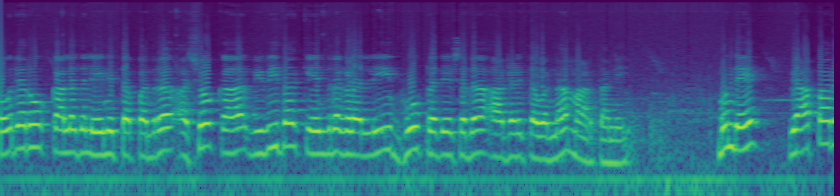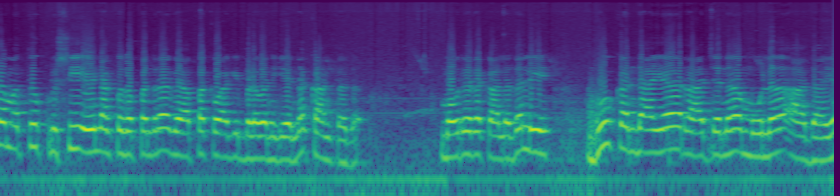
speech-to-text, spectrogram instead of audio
ಮೌರ್ಯರು ಕಾಲದಲ್ಲಿ ಏನಿತ್ತಪ್ಪ ಅಂದ್ರೆ ಅಶೋಕ ವಿವಿಧ ಕೇಂದ್ರಗಳಲ್ಲಿ ಭೂ ಪ್ರದೇಶದ ಆಡಳಿತವನ್ನ ಮಾಡ್ತಾನೆ. ಮುಂದೆ ವ್ಯಾಪಾರ ಮತ್ತು ಕೃಷಿ ಏನಾಗ್ತದಪ್ಪ ಅಂದ್ರೆ ವ್ಯಾಪಕವಾಗಿ ಬೆಳವಣಿಗೆಯನ್ನ ಕಾಣ್ತದ. ಮೌರ್ಯರ ಕಾಲದಲ್ಲಿ ಭೂ ಕಂದಾಯ, ರಾಜನ ಮೂಲ ಆದಾಯ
